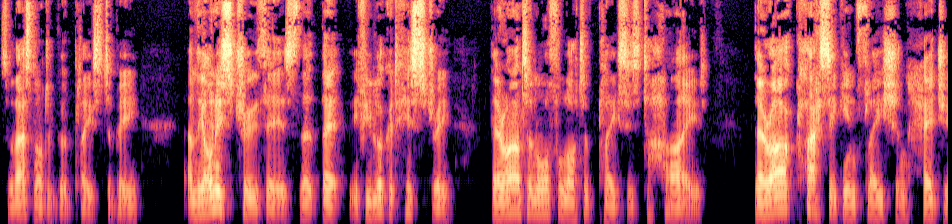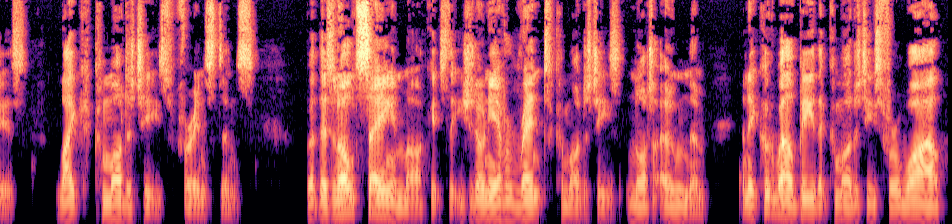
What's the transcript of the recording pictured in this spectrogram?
So that's not a good place to be. And the honest truth is that there, if you look at history, there aren't an awful lot of places to hide. There are classic inflation hedges, like commodities, for instance. But there's an old saying in markets that you should only ever rent commodities, not own them. And it could well be that commodities for a while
